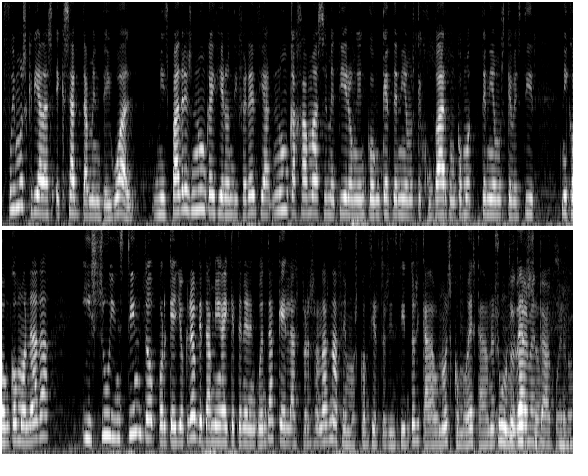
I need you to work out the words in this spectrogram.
fuimos criadas exactamente igual. Mis padres nunca hicieron diferencia, nunca jamás se metieron en con qué teníamos que jugar, con cómo teníamos que vestir, ni con cómo nada. Y su instinto, porque yo creo que también hay que tener en cuenta que las personas nacemos con ciertos instintos y cada uno es como es, cada uno es un universo. Totalmente de acuerdo.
